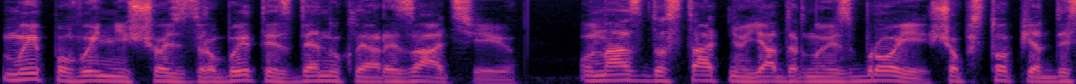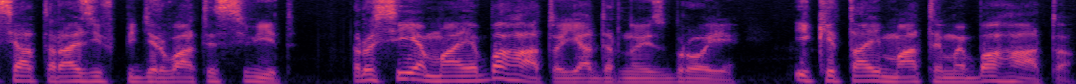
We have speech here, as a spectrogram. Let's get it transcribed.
Ми повинні щось зробити з денуклеаризацією. У нас достатньо ядерної зброї, щоб 150 разів підірвати світ. Росія має багато ядерної зброї, і Китай матиме багато.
